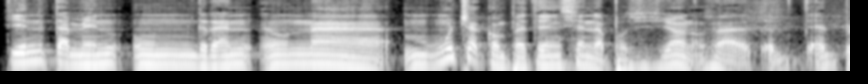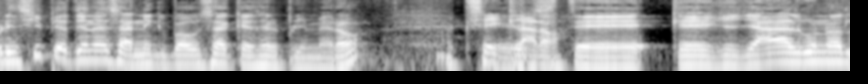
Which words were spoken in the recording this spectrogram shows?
tiene también un gran, una, mucha competencia en la posición. O sea, al principio tienes a Nick Bosa, que es el primero. Sí, claro. Este, que, ya algunos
